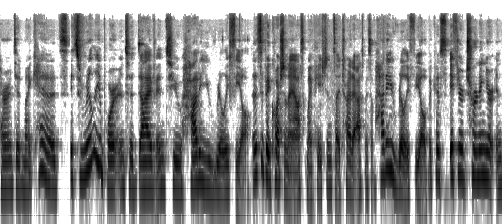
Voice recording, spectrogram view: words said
parented my kids, it's really important to dive into how do you really feel? It's a big question I ask my patients. I try to ask myself, how do you really feel? Because if you're turning your, in,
